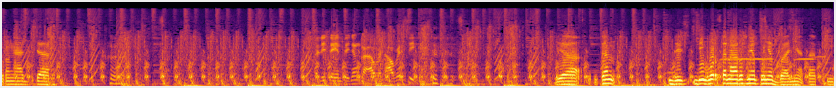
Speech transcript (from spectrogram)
Kurang ajar. Jadi TNT-nya enggak awet-awet sih. ya kan di, di kan harusnya punya banyak tapi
